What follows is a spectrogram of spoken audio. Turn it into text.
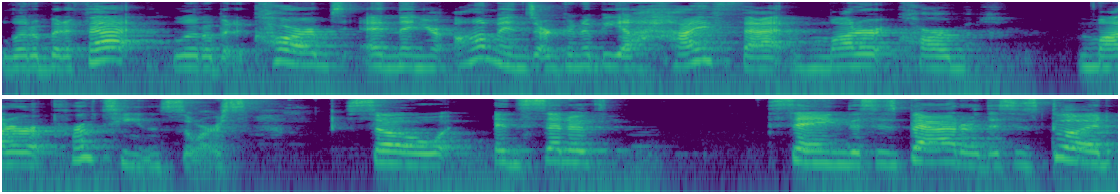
a little bit of fat, a little bit of carbs, and then your almonds are going to be a high fat, moderate carb, moderate protein source. So instead of saying this is bad or this is good,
